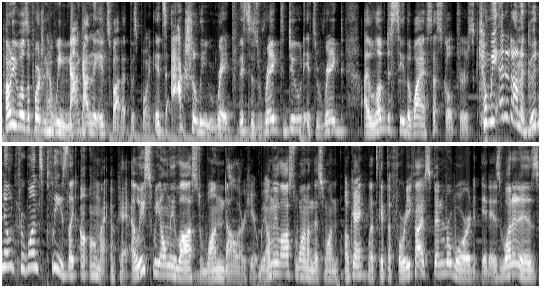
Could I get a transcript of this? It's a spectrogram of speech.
How many wheels of fortune have we not gotten the eight spot at this point? It's actually rigged. This is rigged dude. It's rigged. I love to see the YSS sculptures. Can we end it on a good note for once please? Like oh, oh my okay. At least we only lost one dollar here. We only lost one on this one. Okay let's get the 45 spin reward. It is what it is.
